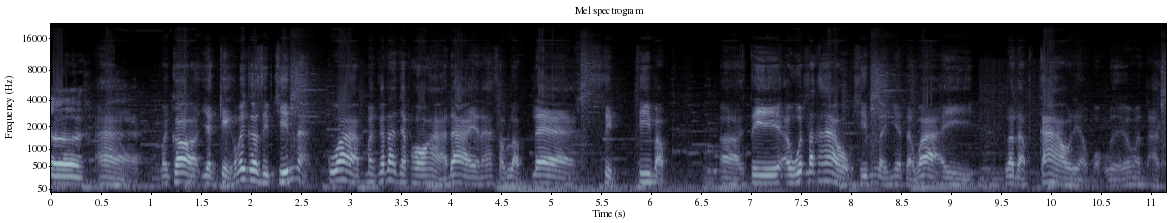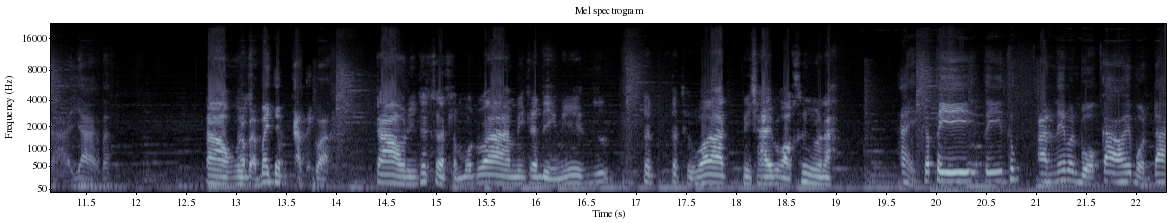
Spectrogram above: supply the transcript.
เออ อ่า มันก็อย่างเก่งก็ไม่เกินสิบชิ้นอะกูว่ามันก็น่าจะพอหาได้นะสำหรับแร่สิบที่แบบอ่าตีอาวุธสักห้าหกชิ้นอะไรเงี้ยแต่ว่าไอ้ระดับเก้าเนี่ยบอกเลยว่ามันอาจจะหายากนะเก้าเอาแบบไม่จำกัดดีกว่าเก้านี่ถ้าเกิดสมมติว่ามีกระดิ่งนี่ก็ก็ถือว่ามีชัยไปกว่าครึ่งแล้วนะ ใช่ก็ตีตีทุกอันให้มันบวกเก้าให้หมดได้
